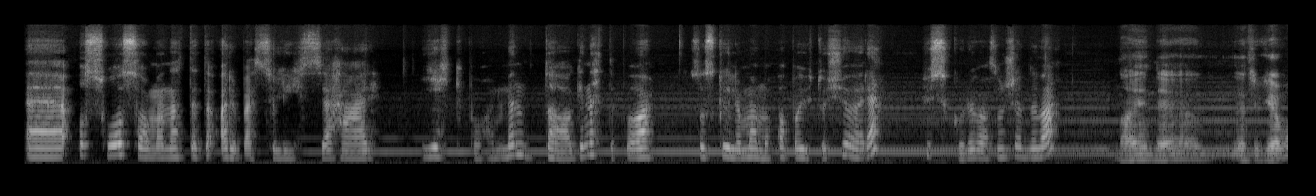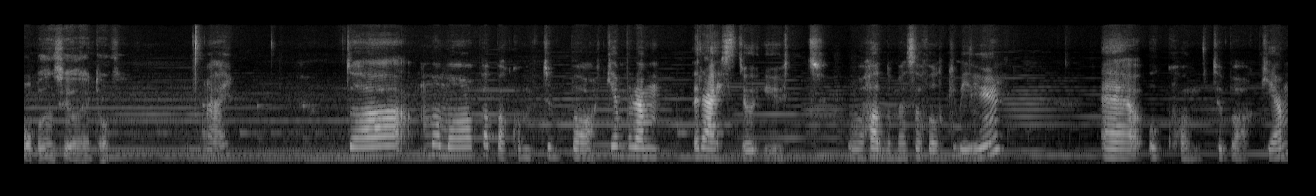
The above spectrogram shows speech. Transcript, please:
Eh, og så så man at dette arbeidslyset her gikk på. Men dagen etterpå så skulle mamma og pappa ut og kjøre. Husker du hva som skjedde da? Nei, det Jeg tror ikke jeg var på den sida i det hele tatt. Nei. Da mamma og pappa kom tilbake for de reiste jo ut og hadde med seg folk i bilen, og kom tilbake igjen,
